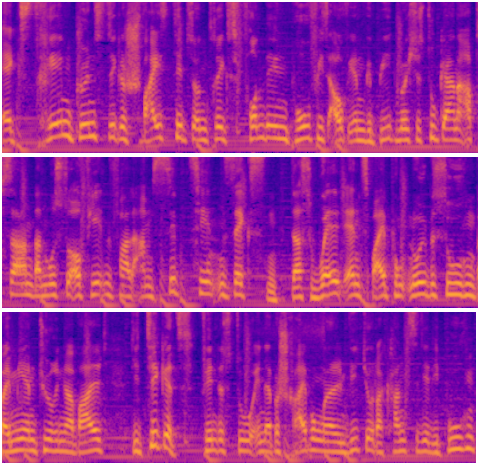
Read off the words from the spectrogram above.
Extrem günstige Schweißtipps und Tricks von den Profis auf ihrem Gebiet. Möchtest du gerne absahen, dann musst du auf jeden Fall am 17.06. das Welt End 2.0 besuchen bei mir im Thüringer Wald. Die Tickets findest du in der Beschreibung unter dem Video, da kannst du dir die buchen.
